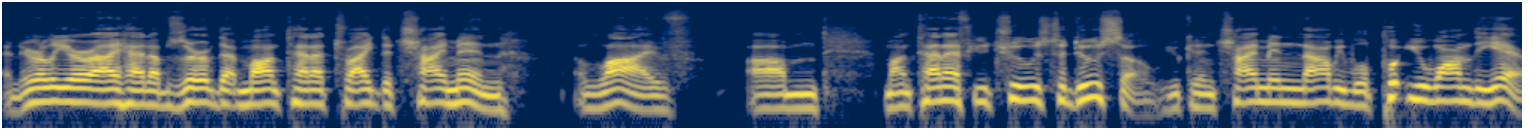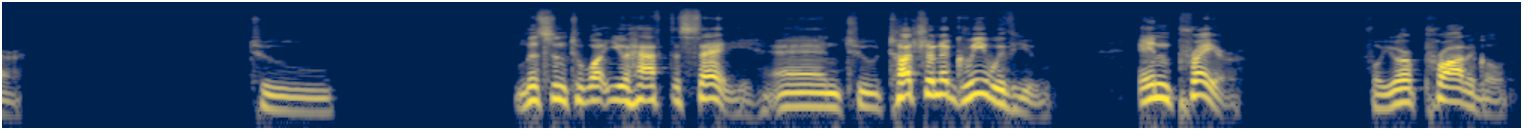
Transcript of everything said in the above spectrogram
And earlier I had observed that Montana tried to chime in live um, Montana, if you choose to do so, you can chime in now. We will put you on the air to listen to what you have to say and to touch and agree with you in prayer for your prodigal,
